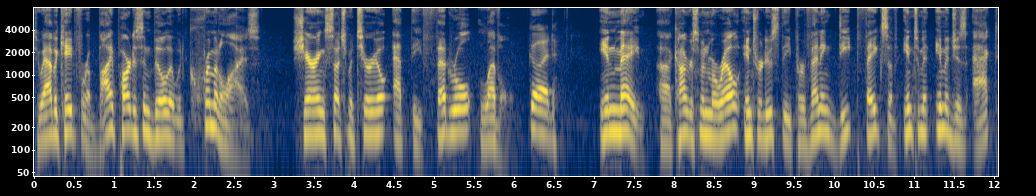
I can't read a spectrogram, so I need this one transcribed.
to advocate for a bipartisan bill that would criminalize sharing such material at the federal level. Good. In May, uh, Congressman Morelle introduced the Preventing Deep Fakes of Intimate Images Act,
